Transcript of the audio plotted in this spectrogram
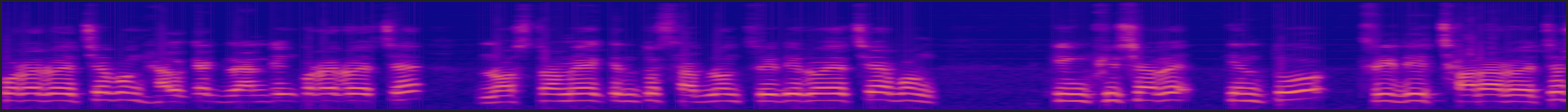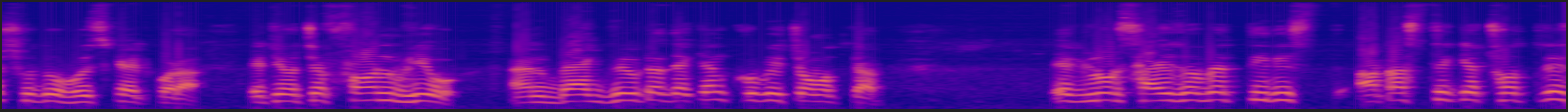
করা রয়েছে এবং হালকা গ্র্যান্ডিং করা রয়েছে। নস্ট্রামে কিন্তু স্যাবলন থ্রি রয়েছে এবং কিংফিশারে কিন্তু থ্রি ছাড়া রয়েছে শুধু হুইসকাইট করা। এটি হচ্ছে ফ্রন্ট ভিউ অ্যান্ড ব্যাক ভিউটা দেখেন খুবই চমৎকার। এগুলোর সাইজ হবে তিরিশ, আঠাশ থেকে ছত্রিশ,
